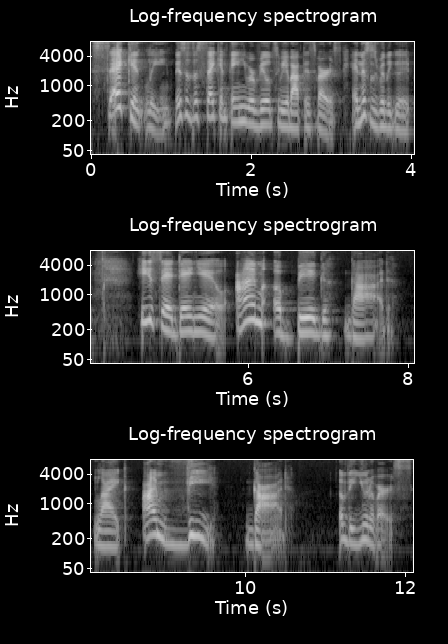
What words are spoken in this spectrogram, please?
Secondly, this is the second thing he revealed to me about this verse, and this is really good. He said, Danielle, I'm a big God. Like, I'm the God of the universe.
